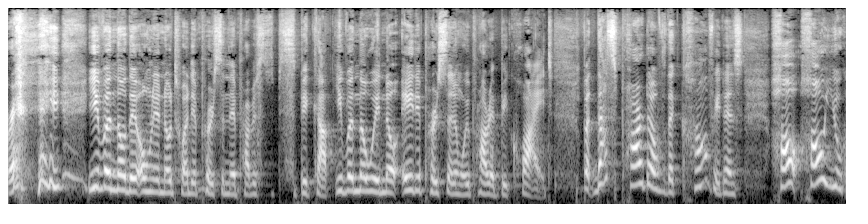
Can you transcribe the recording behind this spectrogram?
right? Even though they only know 20%, they probably speak up. Even though we know 80%, we probably be quiet. But that's part of the confidence. How, how, you,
